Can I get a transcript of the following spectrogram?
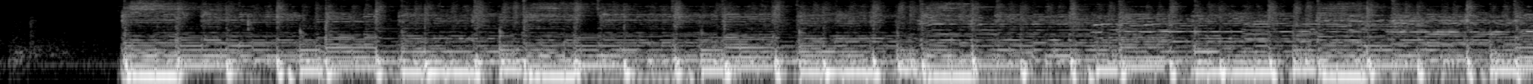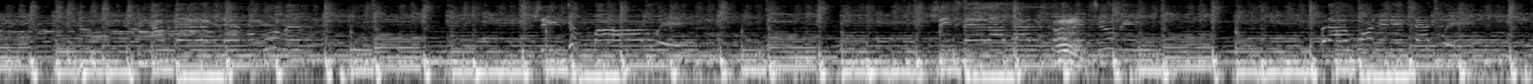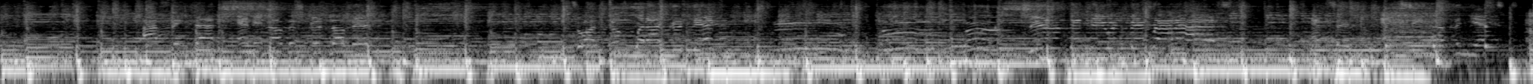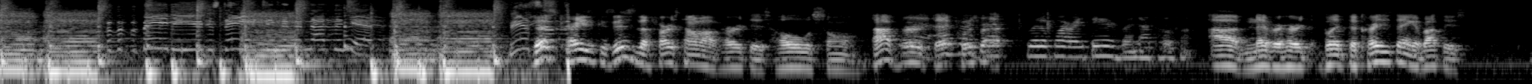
That's crazy because this is the first time I've heard this whole song. I've heard Yeah, that I've chorus, heard that little part right there, but not the whole song. I've never heard. But the crazy thing about this,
